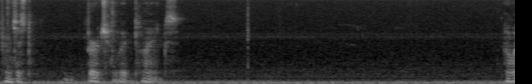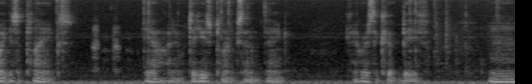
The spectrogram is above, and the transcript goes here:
from just birch wood planks. Oh wait, is it planks? Yeah, I don't want to use planks, I don't think. Okay, where's the cooked beef? Mm.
